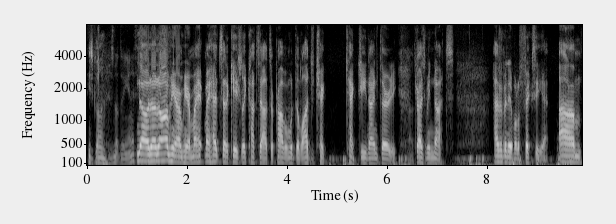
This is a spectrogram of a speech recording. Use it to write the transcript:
He's gone. He's not doing anything. no, no, no. I'm here. I'm here. My my headset occasionally cuts out. It's a problem with the Logitech Tech G930. Drives me nuts. Haven't been able to fix it yet. Um,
